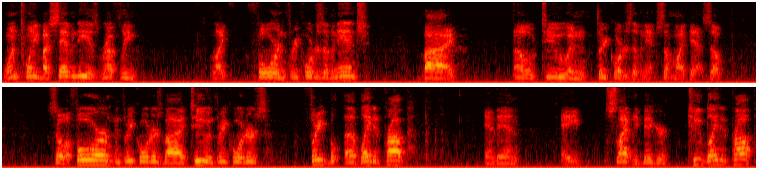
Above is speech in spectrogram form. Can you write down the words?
120 by 70 is roughly like four and three quarters of an inch by oh two and three quarters of an inch something like that. So so a four and three quarters by two and three quarters three uh, bladed prop and then a slightly bigger two bladed prop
